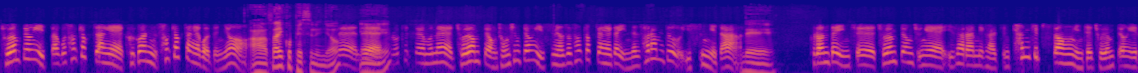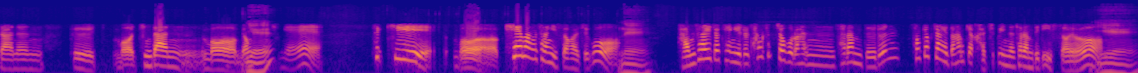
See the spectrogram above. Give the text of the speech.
조현병이 있다고 성격 장애 그건 성격 장애거든요. 아 사이코패스는요? 네, 네. 예. 그렇기 때문에 조현병, 정신병이 있으면서 성격 장애가 있는 사람도 있습니다. 네. 그런데 이제 조현병 중에 이 사람이 가진 편집성 이제 조현병이라는 그 뭐 진단 뭐 명칭 예. 중에 특히 뭐 피해 망상이 있어가지고 네. 반사회적 행위를 상습적으로 한 사람들은 성격 장애도 함께 가지고 있는 사람들이 있어요. 예.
